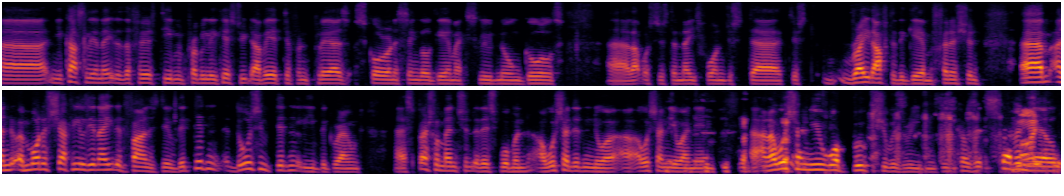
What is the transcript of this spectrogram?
Newcastle United, the first team in Premier League history to have eight different players score in a single game, excluding own goals. Uh, that was just a nice one, just uh, just right after the game finishing. Um, and, and what did Sheffield United fans do? They didn't. Those who didn't leave the ground A special mention to this woman. I wish I didn't know her. I wish I knew her name, and I wish I knew what book she was reading because it's seven nil.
